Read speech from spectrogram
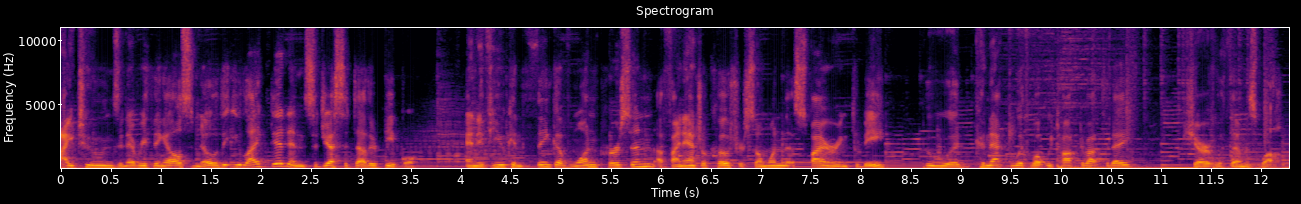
iTunes and everything else know that you liked it and suggest it to other people. And if you can think of one person, a financial coach or someone aspiring to be, who would connect with what we talked about today, share it with them as well.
